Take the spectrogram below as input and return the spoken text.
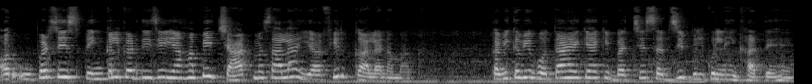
और ऊपर से स्प्रिंकल कर दीजिए यहाँ पे चाट मसाला या फिर काला नमक। कभी कभी होता है क्या कि बच्चे सब्ज़ी बिल्कुल नहीं खाते हैं,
